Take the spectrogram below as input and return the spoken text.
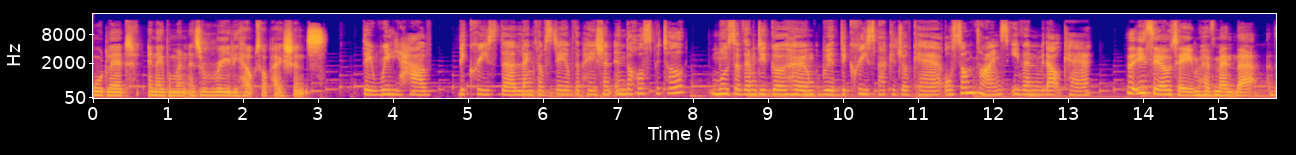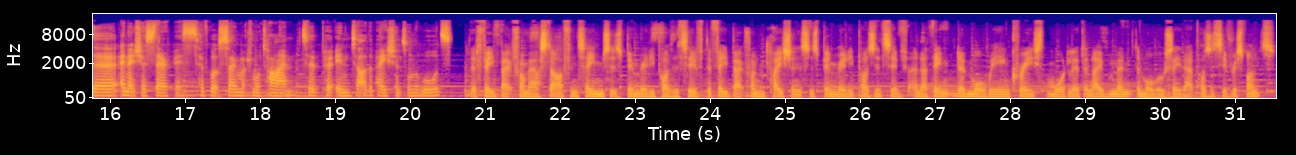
ward led enablement has really helped our patients. They really have decreased the length of stay of the patient in the hospital. Most of them did go home with decreased package of care or sometimes even without care. The ECL team have meant that the NHS therapists have got so much more time to put into other patients on the wards. The feedback from our staff and teams has been really positive. The feedback from the patients has been really positive. And I think the more we increase ward led enablement, the more we'll see that positive response.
